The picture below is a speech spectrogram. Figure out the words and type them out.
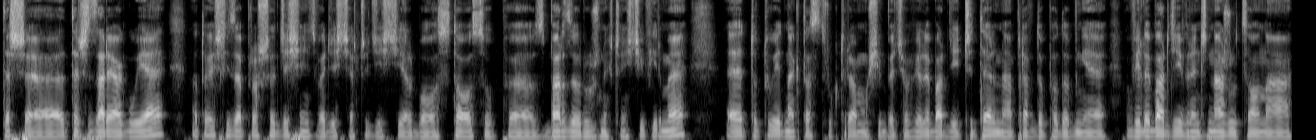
też, e, też zareaguję, no to jeśli zaproszę 10, 20, 30 albo 100 osób z bardzo różnych części firmy, to tu jednak ta struktura musi być o wiele bardziej czytelna, prawdopodobnie o wiele bardziej bardziej wręcz narzucona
